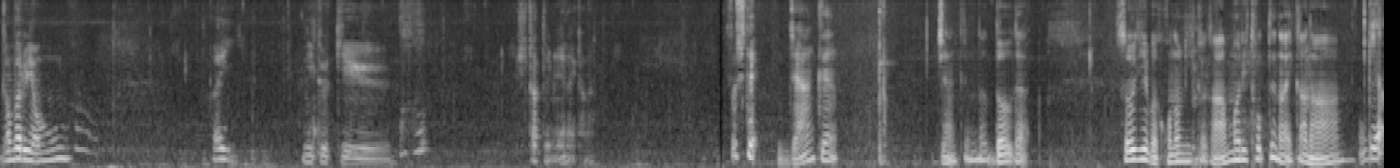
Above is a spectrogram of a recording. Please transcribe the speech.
頑張るよ。はい。肉球。光って見えないかな。そして、ジャン君。ジャン君の動画そういえばこの3日間あんまり撮ってないかなギ ョ。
